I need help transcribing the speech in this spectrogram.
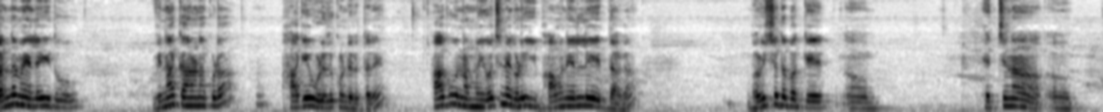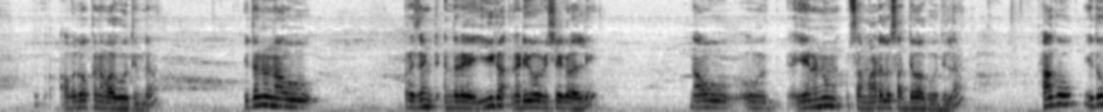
ಬಂದ ಮೇಲೆ ಇದು ವಿನಾಕಾರಣ ಕೂಡ ಹಾಗೇ ಉಳಿದುಕೊಂಡಿರುತ್ತದೆ. ಹಾಗೂ ನಮ್ಮ ಯೋಚನೆಗಳು ಈ ಭಾವನೆಯಲ್ಲೇ ಇದ್ದಾಗ ಭವಿಷ್ಯದ ಬಗ್ಗೆ ಹೆಚ್ಚಿನ ಅವಲೋಕನವಾಗುವುದರಿಂದ ಇದನ್ನು ನಾವು ಪ್ರೆಸೆಂಟ್ ಎಂದರೆ ಈಗ ನಡೆಯುವ ವಿಷಯಗಳಲ್ಲಿ ನಾವು ಏನನ್ನೂ ಸಹ ಮಾಡಲು ಸಾಧ್ಯವಾಗುವುದಿಲ್ಲ. ಹಾಗೂ ಇದು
